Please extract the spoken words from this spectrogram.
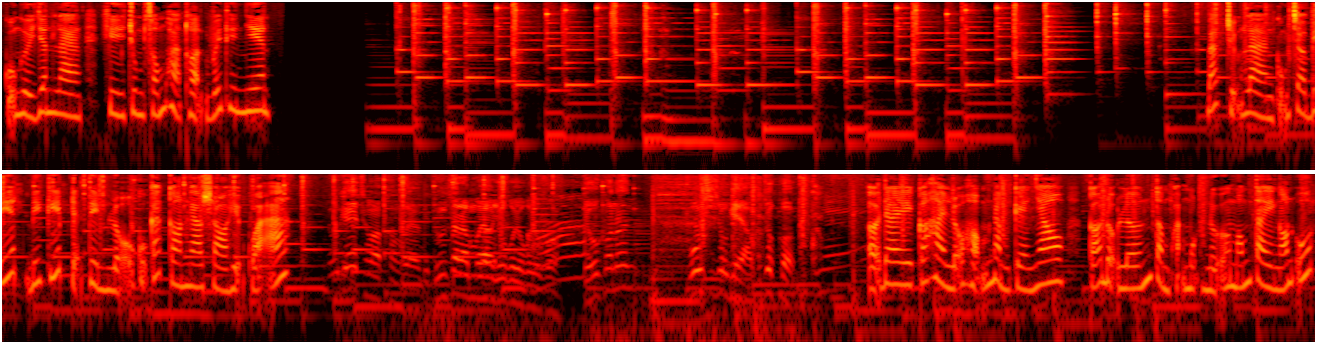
của người dân làng khi chung sống hòa thuận với thiên nhiên. Bác trưởng làng cũng cho biết bí kíp để tìm lỗ của các con ngao sò hiệu quả. Ở đây có hai lỗ hổng nằm kề nhau, có độ lớn tầm khoảng một nửa móng tay ngón út.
